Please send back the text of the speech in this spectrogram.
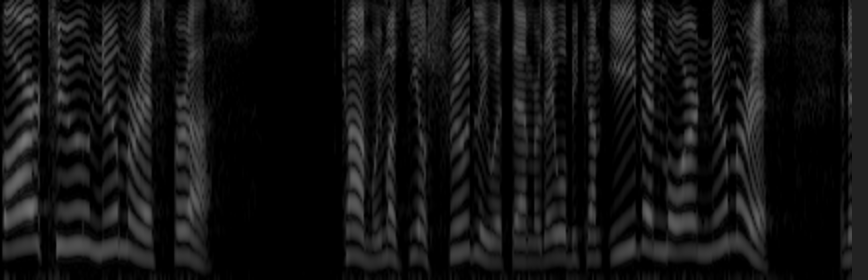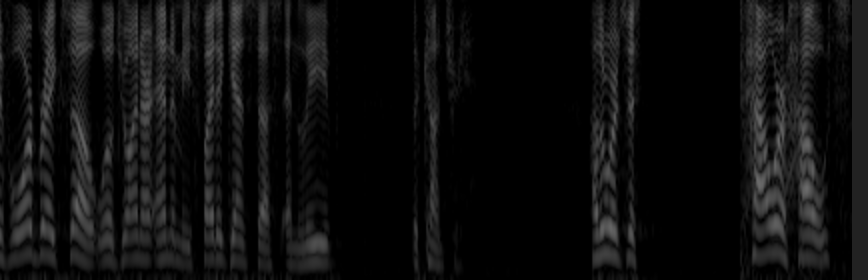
far too numerous for us. Come, we must deal shrewdly with them, or they will become even more numerous. And if war breaks out, we'll join our enemies, fight against us, and leave the country. In other words, just powerhouse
